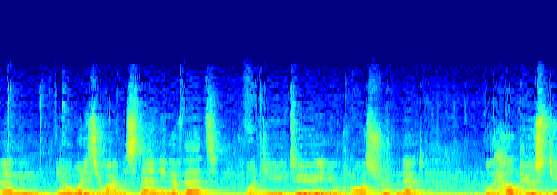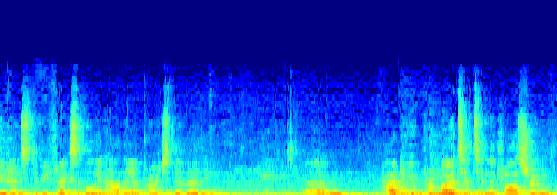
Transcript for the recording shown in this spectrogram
Um, you know, what is your understanding of that? What do you do in your classroom that will help your students to be flexible in how they approach their learning? Um, how do you promote it in the classroom?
